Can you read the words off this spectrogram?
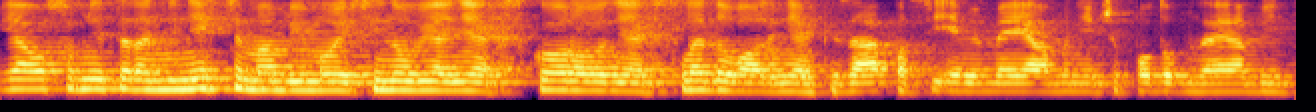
ja osobne teda nechcem, aby moji synovia nejak skoro nejak sledovali nejaké zápasy MMA alebo niečo podobné, aby,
